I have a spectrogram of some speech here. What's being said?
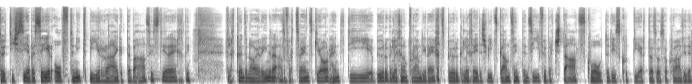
Dort ist sie eben sehr oft nicht bei ihrer eigenen Basis, die Rechte. Vielleicht könnt ihr noch erinnern, also vor 20 Jahren haben die Bürgerlichen und vor allem die Rechtsbürgerlichen in der Schweiz ganz intensiv über die Staatsquote diskutiert. Also so quasi der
